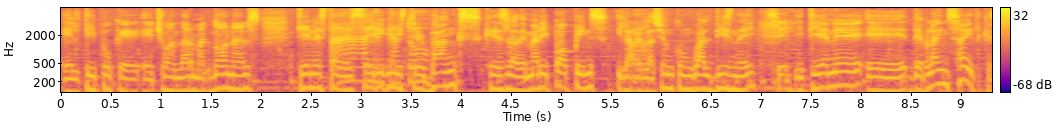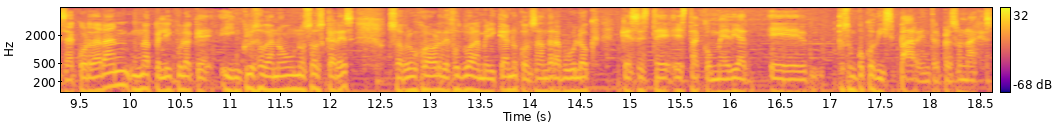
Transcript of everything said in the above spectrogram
el tipo que echó a andar McDonald's. Tiene esta Ah, de me Saving. Mr. Banks, que es la de Mary Poppins y la relación con Walt Disney. Sí. Y tiene eh, The Blind Side, que se acordarán, una película que incluso ganó unos Oscars sobre un jugador de fútbol americano con Sandra Bullock, que es este, esta comedia eh, pues un poco dispar entre personajes.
